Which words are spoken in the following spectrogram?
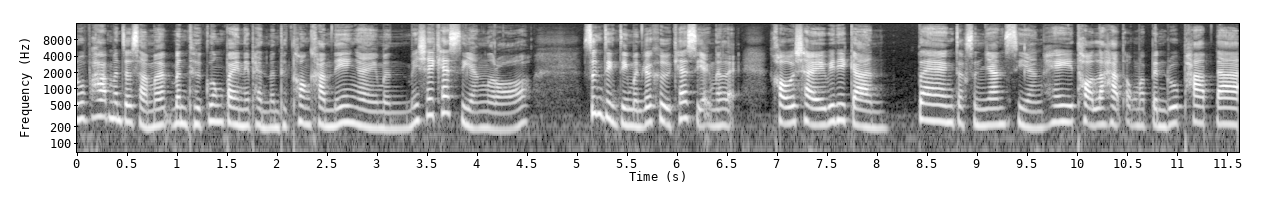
รูปภาพมันจะสามารถบันทึกลงไปในแผ่นบันทึกทองคำได้ยังไง มันไม่ใช่แค่เสียงหรอ ซึ่งจริง ๆ มันก็คือแค่เสียงนั่นแหละ เขาใช้วิธีการแปลงจากสัญญาณเสียงให้ถอดรหัสออกมาเป็นรูปภาพได้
